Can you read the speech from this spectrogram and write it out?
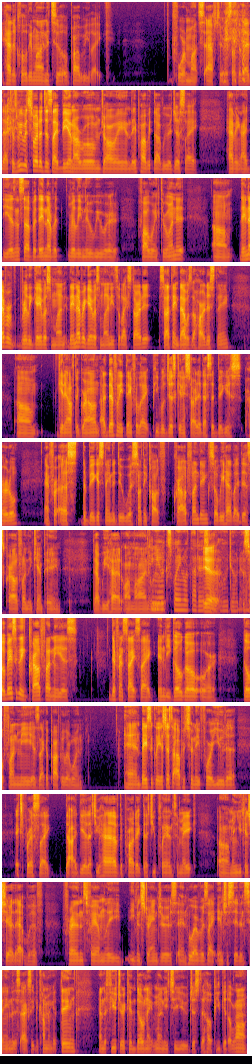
had a clothing line until probably like four months after or something like that. Because we would sort of just like be in our room drawing, and they probably thought we were just like having ideas and stuff, but they never really knew we were following through on it. Um, they never really gave us money. They never gave us money to like start it. So I think that was the hardest thing, um, getting off the ground. I definitely think for like people just getting started, that's the biggest hurdle. And for us, the biggest thing to do was something called crowdfunding. So we had like this crowdfunding campaign that we had online. Can we you would- explain what that is? Yeah. For people who don't know. so basically, crowdfunding is different sites like Indiegogo or GoFundMe is like a popular one, and basically, it's just an opportunity for you to express like the idea that you have, the product that you plan to make, um, and you can share that with friends, family, even strangers, and whoever's like interested in seeing this actually becoming a thing, and the future can donate money to you just to help you get along.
